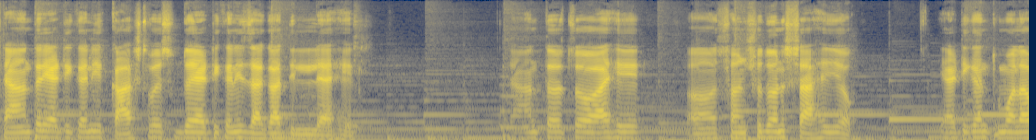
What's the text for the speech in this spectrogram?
त्यानंतर या ठिकाणी कास्टवाईजसुद्धा या ठिकाणी जागा दिलेल्या आहेत जो आहे संशोधन सहाय्यक. या ठिकाणी तुम्हाला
